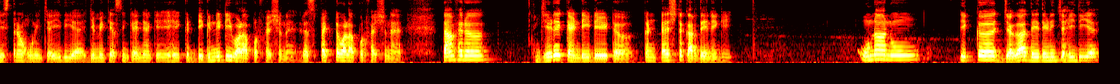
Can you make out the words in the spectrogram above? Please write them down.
ਇਸ ਤਰ੍ਹਾਂ ਹੋਣੀ ਚਾਹੀਦੀ ਹੈ, ਜਿਵੇਂ ਕਿ ਅਸੀਂ ਕਹਿੰਦੇ ਹਾਂ ਕਿ ਇਹ ਇੱਕ ਡਿਗਨਿਟੀ ਵਾਲਾ ਪ੍ਰੋਫੈਸ਼ਨ ਹੈ ਰਿਸਪੈਕਟ ਵਾਲਾ ਪ੍ਰੋਫੈਸ਼ਨ ਹੈ। ਤਾਂ ਫਿਰ ਜਿਹੜੇ ਕੈਂਡੀਡੇਟ ਕੰਟੈਸਟ ਕਰਦੇ ਨੇਗੇ, ਉਹਨਾਂ ਨੂੰ ਇੱਕ ਜਗ੍ਹਾ ਦੇ ਦੇਣੀ ਚਾਹੀਦੀ ਹੈ,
